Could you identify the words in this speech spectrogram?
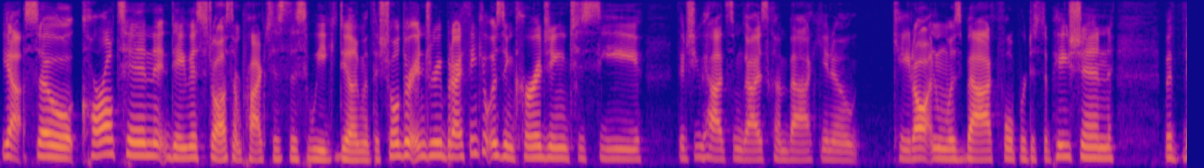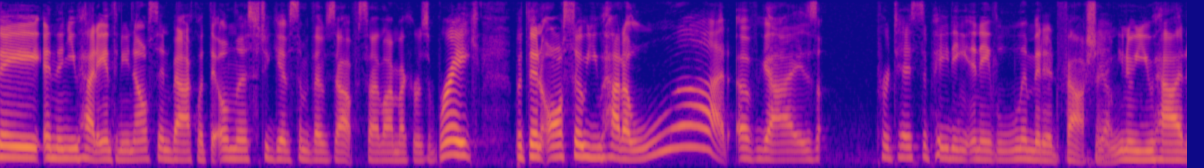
Yeah, so Carlton Davis still hasn't practiced this week dealing with the shoulder injury, but I think it was encouraging to see that you had some guys come back. You know, Cade Otton was back, full participation, but they, and then you had Anthony Nelson back with the illness to give some of those outside linebackers a break. But then also you had a lot of guys participating in a limited fashion. Yep. You know, you had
